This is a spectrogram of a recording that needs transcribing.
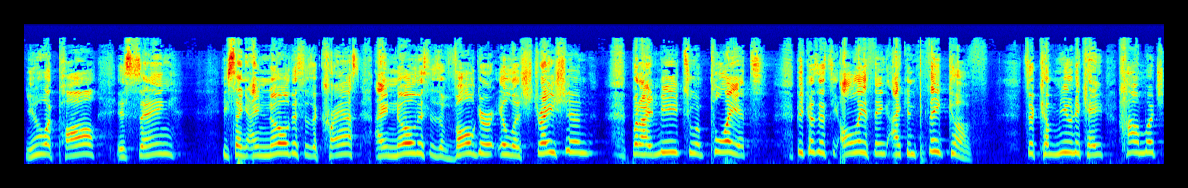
You know what Paul is saying? He's saying, I know this is a crass, I know this is a vulgar illustration, but I need to employ it because it's the only thing I can think of to communicate how much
